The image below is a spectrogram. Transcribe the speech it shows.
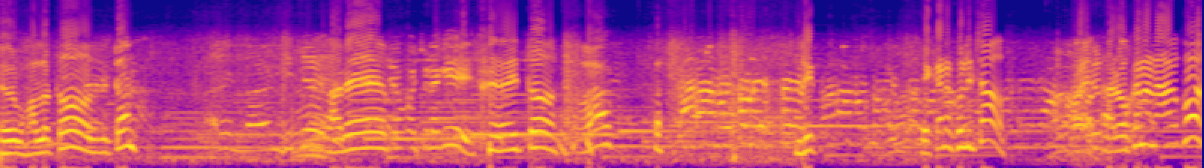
এবার ভালো তো রিটার্ন আরে নাকি? এই তো। এখানে খুলিছ? আর ওখানে না এখন?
